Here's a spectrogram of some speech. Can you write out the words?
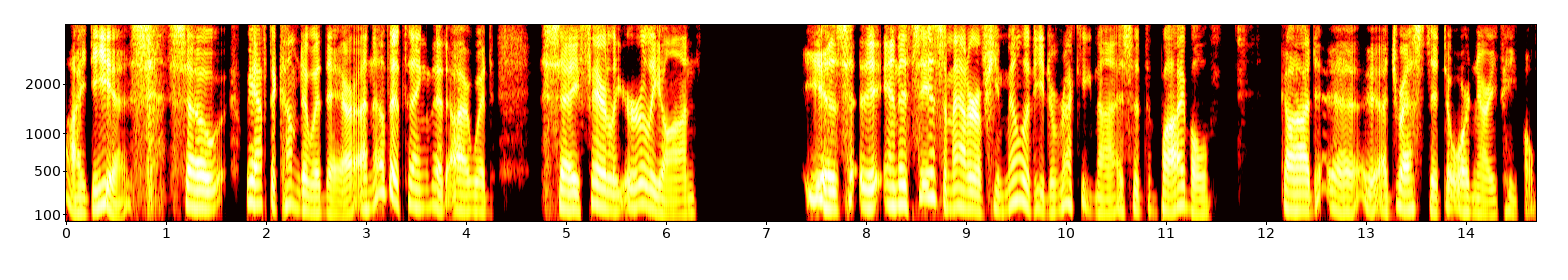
ideas. So we have to come to it there. Another thing that I would say fairly early on is, and it is a matter of humility to recognize that the Bible. God uh, addressed it to ordinary people.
